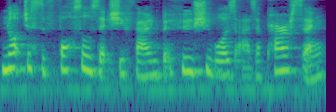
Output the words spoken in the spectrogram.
not just the fossils that she found, but who she was as a person.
